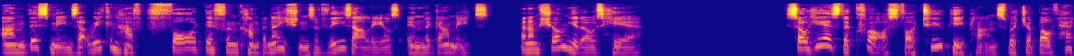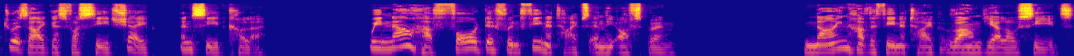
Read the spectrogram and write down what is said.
and this means that we can have four different combinations of these alleles in the gametes, and I'm showing you those here. So here's the cross for two pea plants which are both heterozygous for seed shape and seed colour. We now have four different phenotypes in the offspring. Nine have the phenotype round yellow seeds.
